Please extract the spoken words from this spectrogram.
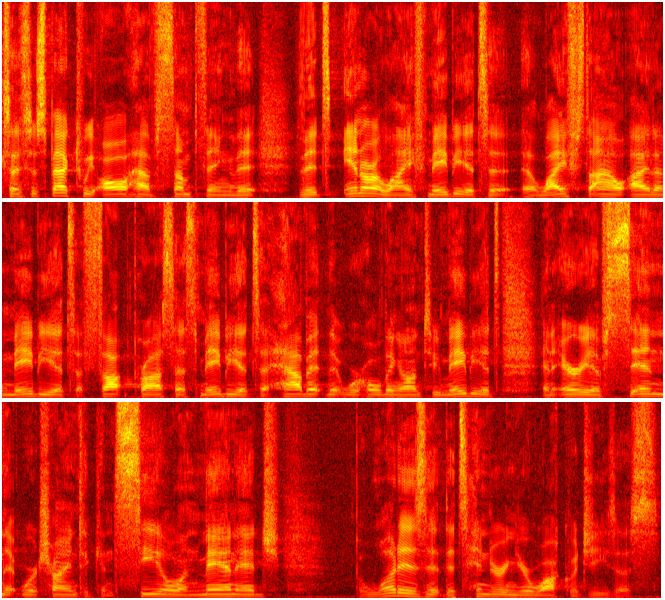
Because I suspect we all have something that, that's in our life. Maybe it's a, a, lifestyle item, maybe it's a thought process, maybe it's a habit that we're holding on to, maybe it's an area of sin that we're trying to conceal and manage. But what is it that's hindering your walk with Jesus?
